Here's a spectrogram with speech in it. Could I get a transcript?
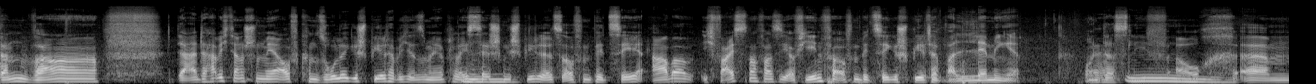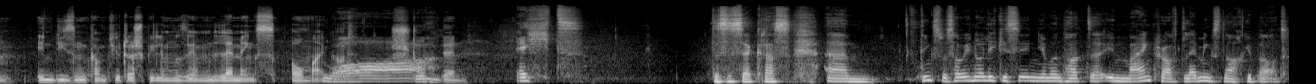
dann war, da, da habe ich dann schon mehr auf Konsole gespielt, habe ich also mehr Playstation gespielt als auf dem PC. Aber ich weiß noch, was ich auf jeden Fall auf dem PC gespielt habe, war Lemminge. Und das lief auch ähm, in diesem Computerspielemuseum Lemmings. Oh mein. Gott. Stunden. Echt? Das ist ja krass. Ähm, Dings, was habe ich neulich gesehen? Jemand hat äh, in Minecraft Lemmings nachgebaut.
